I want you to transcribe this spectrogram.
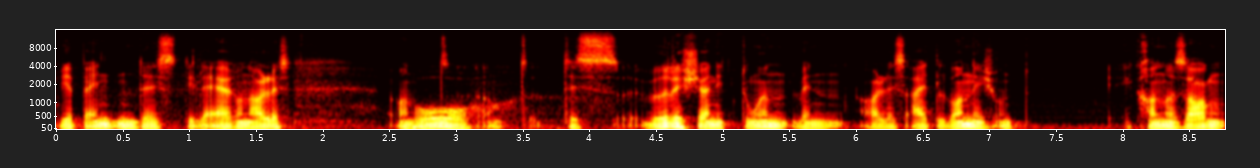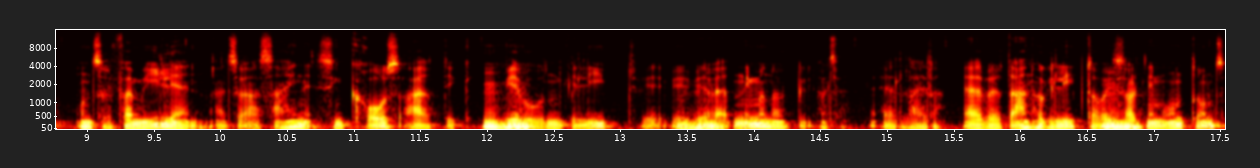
wir beenden das, die Lehre und alles. Und, oh. und, das würde ich ja nicht tun, wenn alles eitel wann ist. Und ich kann nur sagen, unsere Familien, also auch seine, sind großartig. Mhm. Wir wurden geliebt, wir, wir, mhm. wir, werden immer noch, also er leider, er wird auch noch geliebt, aber mhm. ist halt nicht mehr unter uns.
